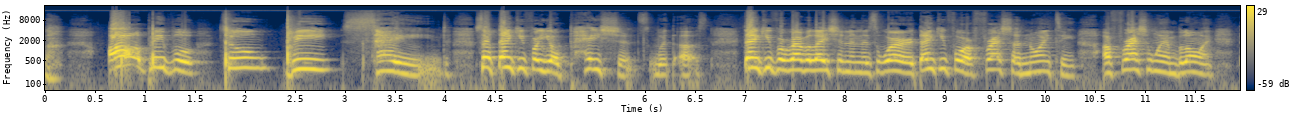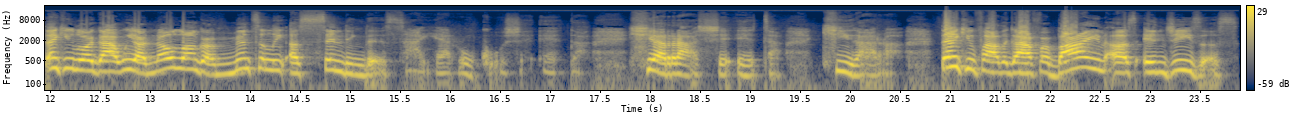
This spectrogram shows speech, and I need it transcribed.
All people to be saved. So thank you for your patience with us. Thank you for revelation in this word. Thank you for a fresh anointing, a fresh wind blowing. Thank you, Lord God. We are no longer mentally ascending this. Thank you, Father God, for buying us in Jesus.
